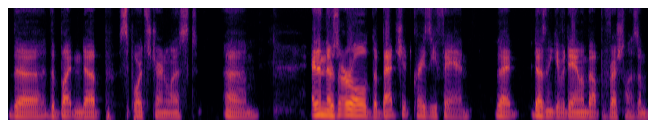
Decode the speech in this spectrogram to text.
the the buttoned up sports journalist, um, and then there's Earl, the batshit crazy fan that doesn't give a damn about professionalism,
